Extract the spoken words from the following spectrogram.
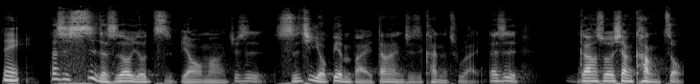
对，但是试的时候有指标吗？就是实际有变白，当然就是看得出来。但是你刚刚说像抗皱，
